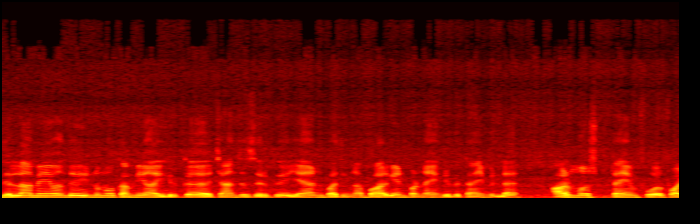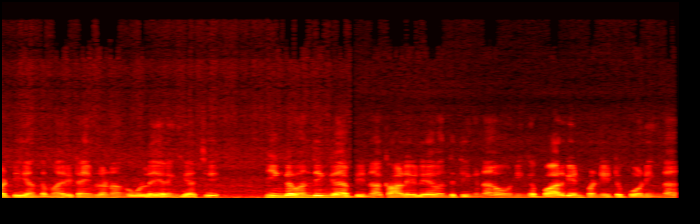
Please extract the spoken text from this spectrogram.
இது எல்லாமே வந்து இன்னமும் கம்மியாகிருக்க சான்சஸ் இருக்குது ஏன்னு பார்த்தீங்கன்னா பார்கெயின் பண்ண எங்களுக்கு டைம் இல்லை. ஆல்மோஸ்ட் டைம் ஃபோர் ஃபார்ட்டி அந்த மாதிரி டைமில் நாங்கள் உள்ளே இறங்கியாச்சு. நீங்கள் வந்தீங்க அப்படின்னா காலையிலே வந்துட்டிங்கன்னா நீங்கள் பார்கெயின் பண்ணிவிட்டு போனீங்கன்னா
